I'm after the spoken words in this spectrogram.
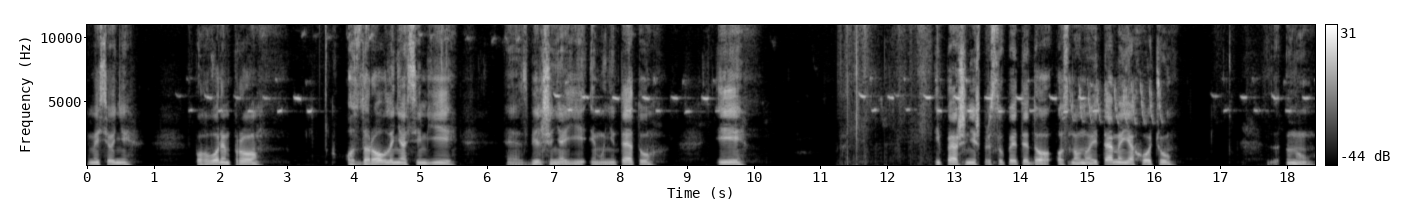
І ми сьогодні поговоримо про оздоровлення сім'ї, е, збільшення її імунітету. І, і перш ніж приступити до основної теми, я хочу ну,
